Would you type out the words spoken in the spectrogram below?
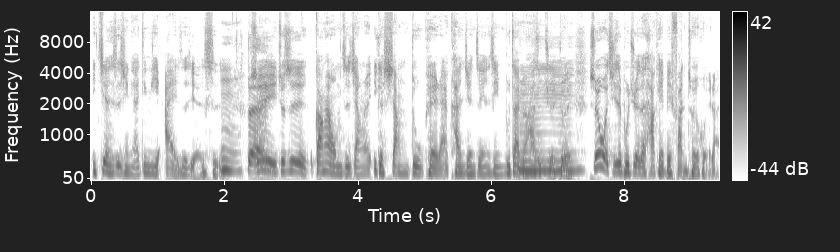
一件事情来定义爱这件事。嗯，对。所以就是刚才我们只讲了一个向度，可以来看见这件事情，不代表它是绝对。嗯、所以我其实不觉得它可以被反推回来。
